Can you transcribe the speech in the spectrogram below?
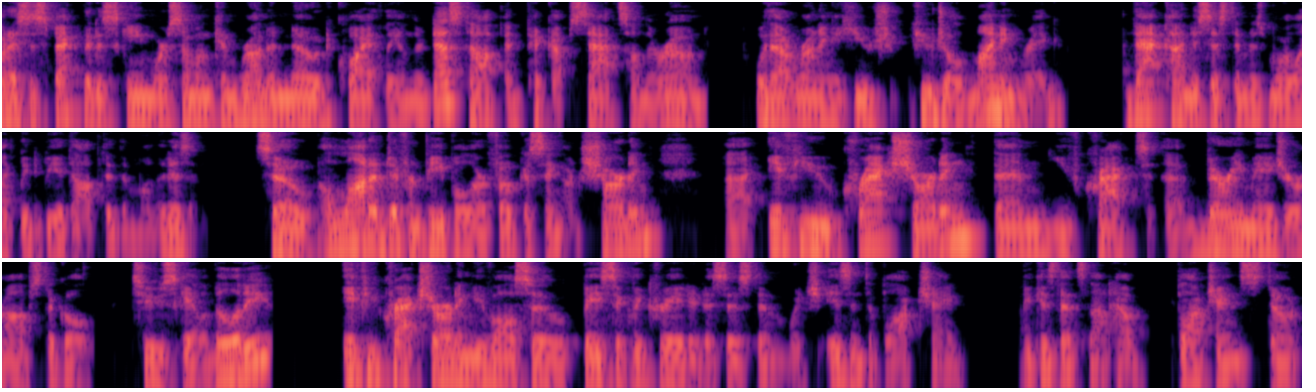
but i suspect that a scheme where someone can run a node quietly on their desktop and pick up sats on their own without running a huge huge old mining rig that kind of system is more likely to be adopted than one that isn't. So a lot of different people are focusing on sharding. Uh, if you crack sharding, then you've cracked a very major obstacle to scalability. If you crack sharding, you've also basically created a system which isn't a blockchain because that's not how blockchains don't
